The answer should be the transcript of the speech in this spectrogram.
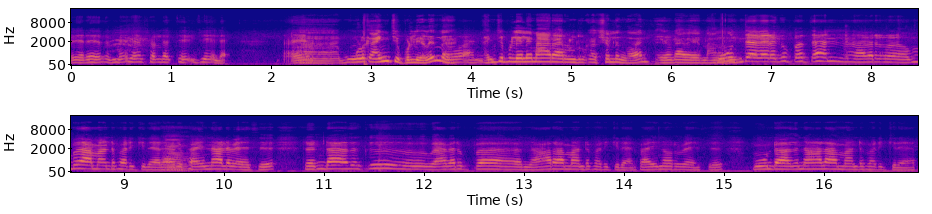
வேறு எதுவுமே நான் சொல்ல தெரியல. உங்களுக்கு அஞ்சு பிள்ளைகள் ஓ, அஞ்சு. பிள்ளைகளே யார் இருக்கா? சொல்லுங்க என்னடா மூத்தவருக்கு இப்போ தான் அவர் ஒன்பதாம் ஆண்டு படிக்கிறார். அவர் பதினாலு வயசு. ரெண்டாவதுக்கு அவர் இப்போ ஆறாம் ஆண்டு படிக்கிறார். பதினோரு வயசு. மூன்றாவது நாலாம் ஆண்டு படிக்கிறார்.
